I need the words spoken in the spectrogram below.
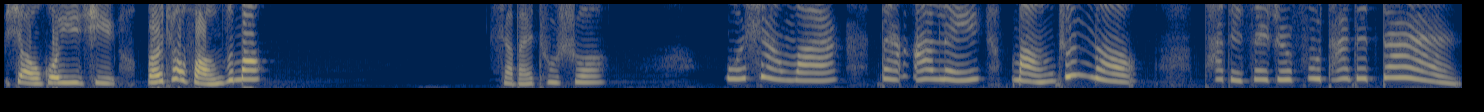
想和一起玩跳房子吗？”小白兔说：“我想玩，但阿雷忙着呢，他得在这儿孵他的蛋。”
